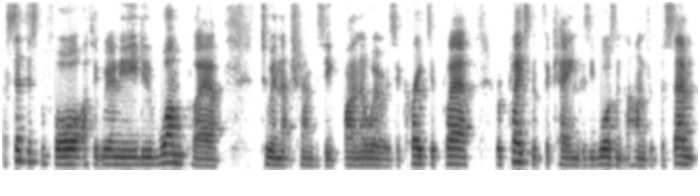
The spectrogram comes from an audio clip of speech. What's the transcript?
I've said this before. I think we only needed one player to win that Champions League final, whether it's a creative player, replacement for Kane because he wasn't 100%.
